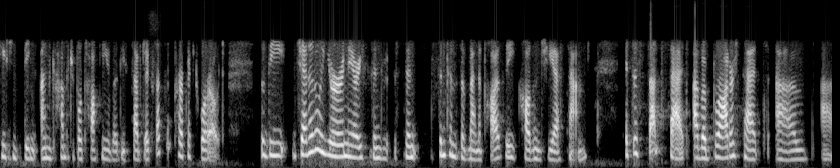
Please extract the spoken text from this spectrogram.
patients being uncomfortable talking about these subjects, that's a perfect word. So the genital urinary sy- symptoms of menopause, we call them GSM. It's a subset of a broader set of uh,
